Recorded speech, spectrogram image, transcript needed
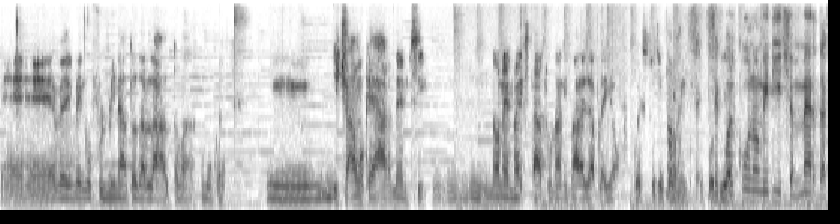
e vengo fulminato dall'alto, ma comunque mh, mm, diciamo che Arden sì, mh, mm, non è mai stato un animale da playoff, questo sicuramente. Vabbè, se, se qualcuno mi dice merda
